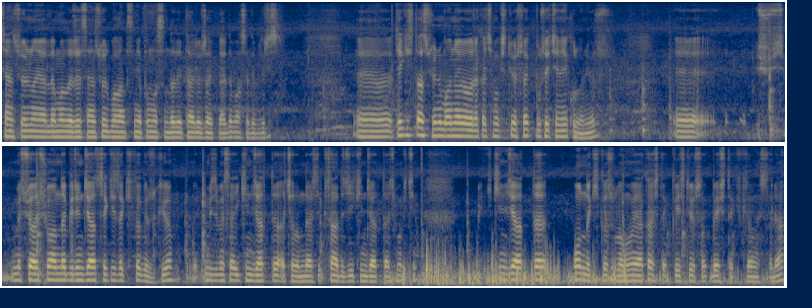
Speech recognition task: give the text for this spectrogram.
Sensörün ayarlamaları, sensör bağlantısının yapılmasında detaylı özelliklerde bahsedebiliriz. Ee, tek istasyonu manuel olarak açmak istiyorsak bu seçeneği kullanıyoruz. Ee, mesela şu anda birinci hat 8 dakika gözüküyor. Biz mesela ikinci hattı açalım dersek sadece ikinci hattı açmak için ikinci hatta 10 dakika sulama veya kaç dakika istiyorsak 5 dakika mesela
